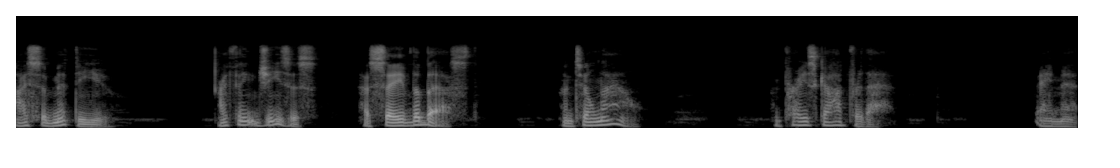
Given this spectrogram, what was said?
I submit to you. I think Jesus has saved the best until now. And praise God for that. Amen.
